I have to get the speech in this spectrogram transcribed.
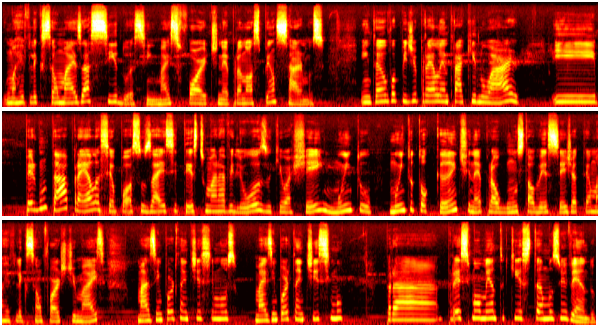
uma reflexão mais assídua, assim, mais forte, né? Para nós pensarmos. Então eu vou pedir para ela entrar aqui no ar e perguntar para ela se eu posso usar esse texto maravilhoso que eu achei muito muito tocante, né? Para alguns talvez seja até uma reflexão forte demais, mas importantíssimos, mais importantíssimo para para esse momento que estamos vivendo.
